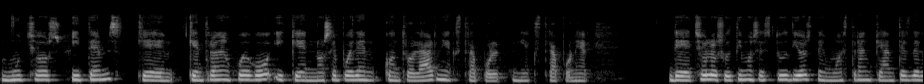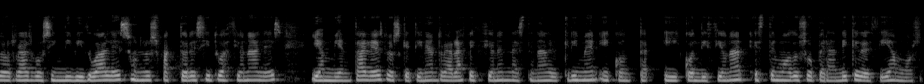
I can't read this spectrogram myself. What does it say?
muchos ítems que, entran en juego y que no se pueden controlar ni extraponer. De hecho, los últimos estudios demuestran que antes de los rasgos individuales son los factores situacionales y ambientales los que tienen real afección en la escena del crimen y, condicionan este modus operandi que decíamos.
